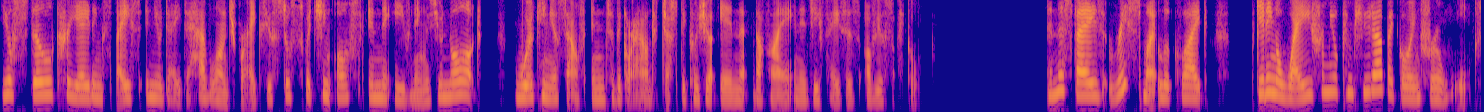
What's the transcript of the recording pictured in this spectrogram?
You're still creating space in your day to have lunch breaks. You're still switching off in the evenings. You're not working yourself into the ground just because you're in the higher energy phases of your cycle. In this phase, rest might look like getting away from your computer by going for a walk,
